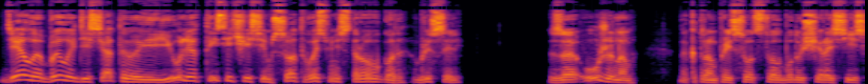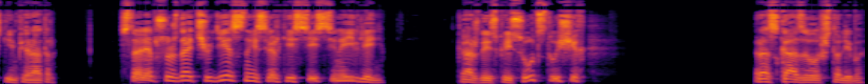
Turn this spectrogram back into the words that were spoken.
Дело было 10 июля 1782 года в Брюсселе. За ужином, на котором присутствовал будущий российский император, стали обсуждать чудесные сверхъестественные явления. Каждый из присутствующих рассказывал что-либо.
